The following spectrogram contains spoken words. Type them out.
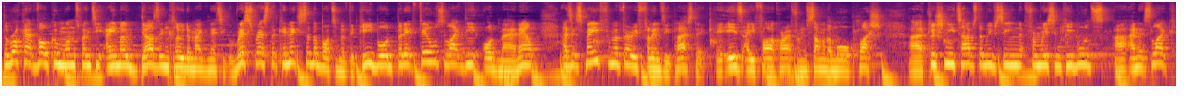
The Roccat Vulcan 120 AIMO does include a magnetic wrist rest that connects to the bottom of the keyboard but it feels like the odd man out as it's made from a very flimsy plastic. It is a far cry from some of the more plush uh, cushiony types that we've seen from recent keyboards, uh, and it's like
